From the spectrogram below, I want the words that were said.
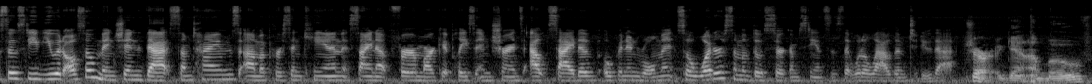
So, Steve, you had also mentioned that sometimes um, a person can sign up for marketplace insurance outside of open enrollment. So, what are some of those circumstances that would allow them to do that? Sure. Again, a move.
